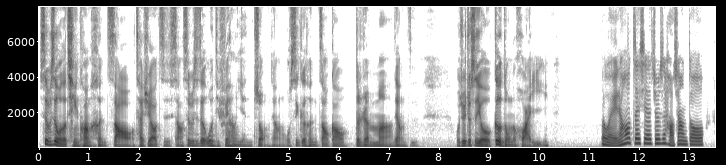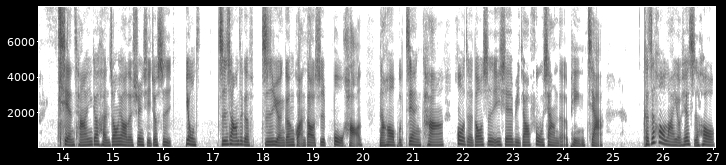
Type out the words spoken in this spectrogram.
是不是我的情况很糟才需要智商？是不是这个问题非常严重？这样，我是一个很糟糕的人吗？这样子，我觉得就是有各种的怀疑。对，然后这些就是好像都潜藏一个很重要的讯息，就是用智商这个资源跟管道是不好，然后不健康，或者都是一些比较负向的评价。可是后来有些时候，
